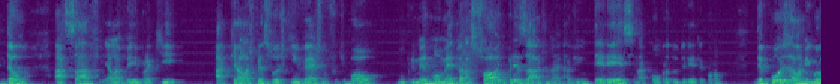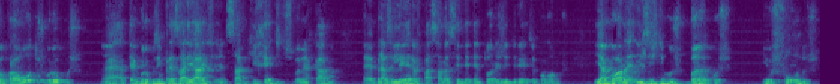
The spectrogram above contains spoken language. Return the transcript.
Então, a SAF, ela veio para que aquelas pessoas que investem no futebol, no primeiro momento era só empresário, né? Havia interesse na compra do direito econômico. Depois ela migrou para outros grupos, né, até grupos empresariais. A gente sabe que redes de supermercado é, brasileiras passaram a ser detentoras de direitos econômicos. E agora existem os bancos e os fundos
